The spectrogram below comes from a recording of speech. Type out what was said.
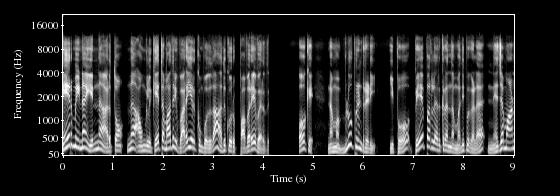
நேர்மைனா என்ன அர்த்தம்னு அவங்களுக்கு ஏத்த மாதிரி வரையறுக்கும் போது தான் அதுக்கு ஒரு பவரே வருது. ஓகே நம்ம ப்ளூ பிரிண்ட் ரெடி இப்போ பேப்பர்ல இருக்கிற அந்த மதிப்புகளை நிஜமான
